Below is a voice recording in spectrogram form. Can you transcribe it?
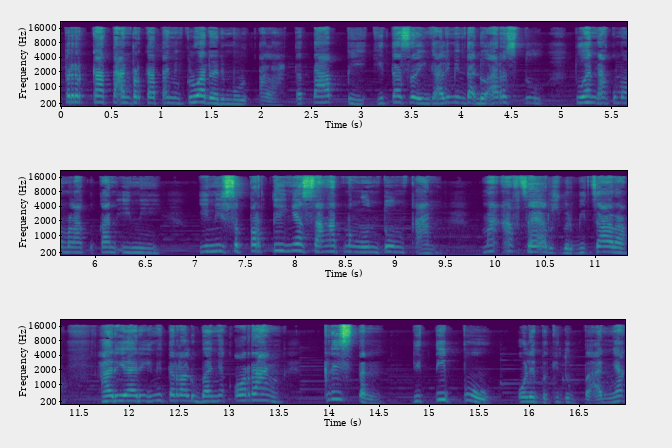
perkataan-perkataan yang keluar dari mulut Allah. Tetapi kita sering kali minta doa restu. Tuhan aku mau melakukan ini. Ini sepertinya sangat menguntungkan. Maaf saya harus berbicara. Hari-hari ini terlalu banyak orang Kristen ditipu oleh begitu banyak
